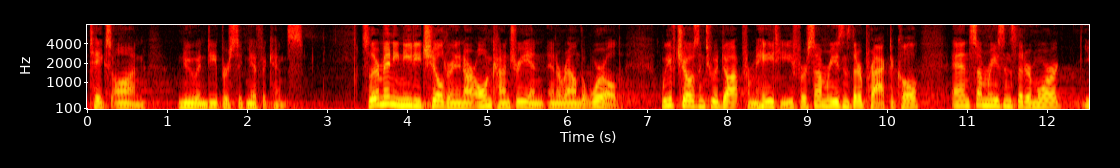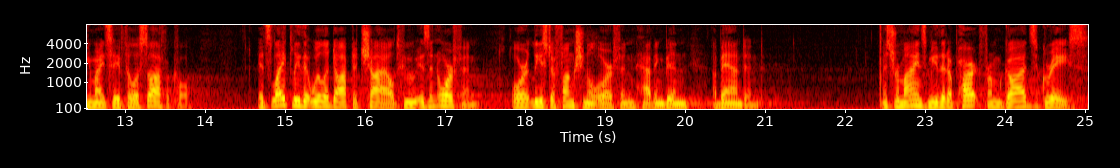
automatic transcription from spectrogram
takes on new and deeper significance. So, there are many needy children in our own country and, and around the world. We've chosen to adopt from Haiti for some reasons that are practical and some reasons that are more, you might say, philosophical. It's likely that we'll adopt a child who is an orphan or at least a functional orphan, having been abandoned. This reminds me that apart from God's grace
